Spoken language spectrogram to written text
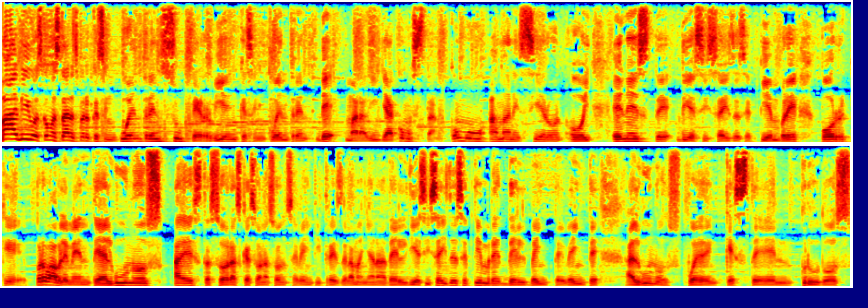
Ma amigos, ¿cómo están? Espero que se encuentren súper bien, que se encuentren de maravilla. ¿Cómo están? ¿Cómo amanecieron hoy en este 16 de septiembre? Porque probablemente algunos a estas horas que son las 11.23 de la mañana del 16 de septiembre del 2020, algunos pueden que estén crudos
